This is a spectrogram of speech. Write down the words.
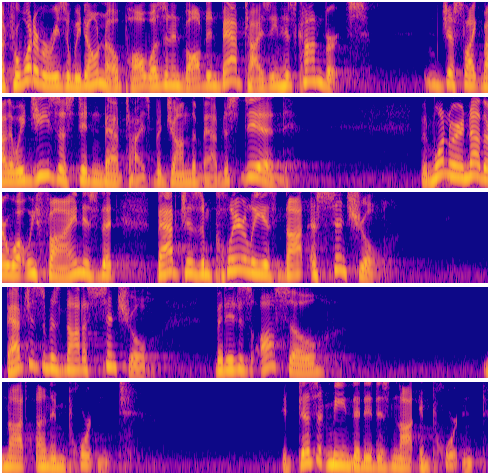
But for whatever reason we don't know, Paul wasn't involved in baptizing his converts. Just like, by the way, Jesus didn't baptize, but John the Baptist did. But one way or another, what we find is that baptism clearly is not essential. Baptism is not essential, but it is also not unimportant. It doesn't mean that it is not important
